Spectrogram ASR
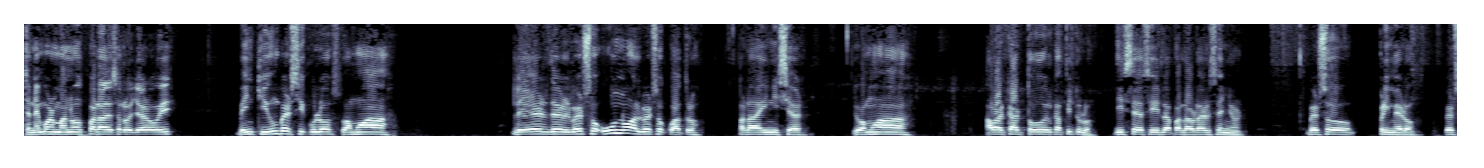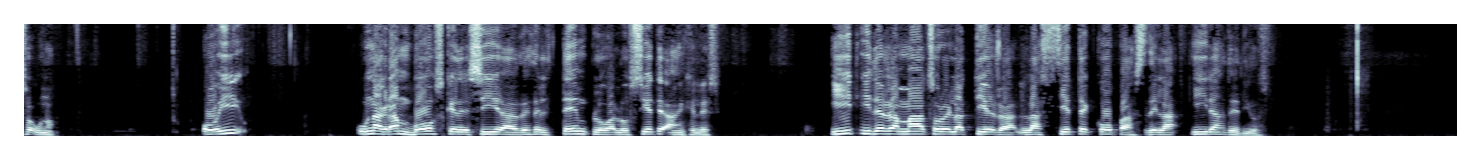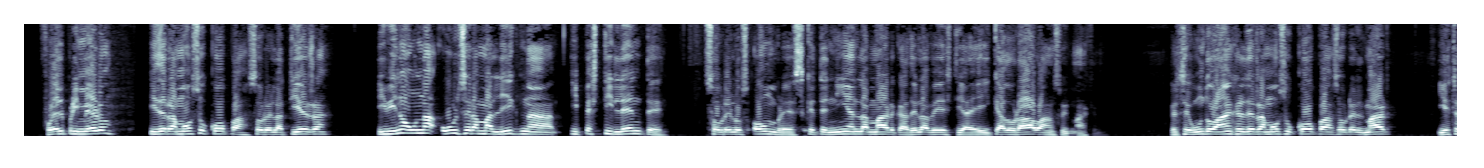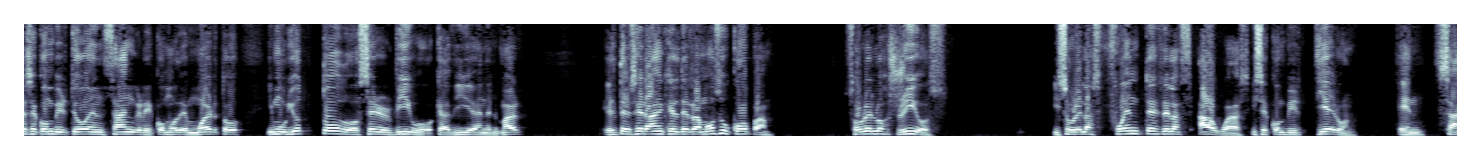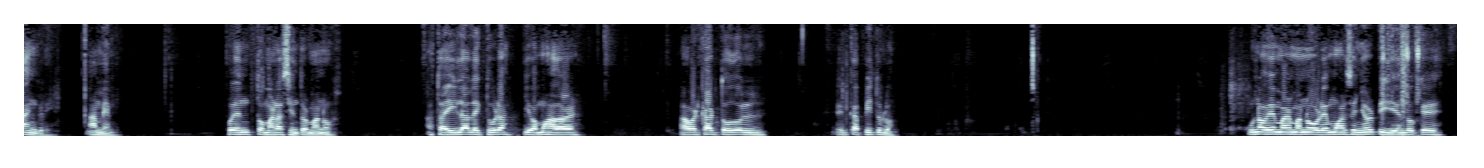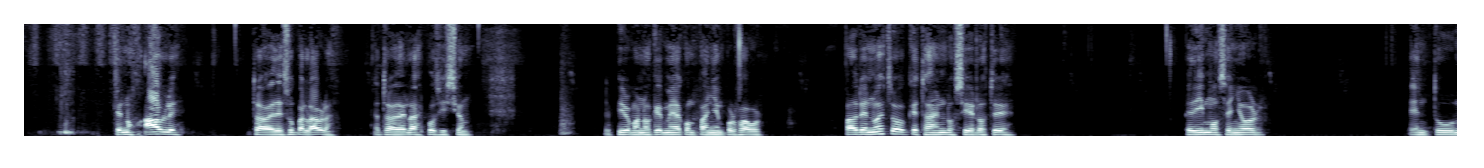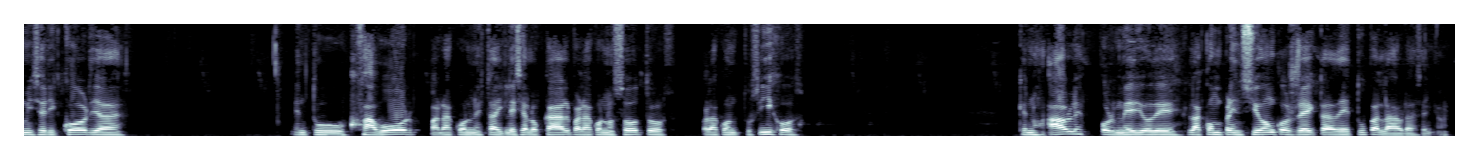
Tenemos, hermanos, para desarrollar hoy 21 versículos. Vamos a leer del verso 1 al verso 4 para iniciar. Y vamos a abarcar todo el capítulo. Dice así la palabra del Señor. Verso primero, verso 1. Oí una gran voz que decía desde el templo a los siete ángeles, Id y derramad sobre la tierra las siete copas de la ira de Dios. Fue el primero y derramó su copa sobre la tierra, y vino una úlcera maligna y pestilente sobre los hombres que tenían la marca de la bestia y que adoraban su imagen. El segundo ángel derramó su copa sobre el mar, y éste se convirtió en sangre como de muerto, y murió todo ser vivo que había en el mar. El tercer ángel derramó su copa sobre los ríos y sobre las fuentes de las aguas, y se convirtieron en sangre. Amén. Pueden tomar asiento, hermanos. Hasta ahí la lectura y vamos a dar abarcar todo el, capítulo. Una vez más, hermano, oremos al Señor pidiendo que, que nos hable a través de su palabra, a través de la exposición. Les pido, hermano, que me acompañen, por favor. Padre nuestro que estás en los cielos, te pedimos, Señor, en tu misericordia, en tu favor para con esta iglesia local, para con nosotros, para con tus hijos, que nos hables por medio de la comprensión correcta de tu palabra, Señor.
